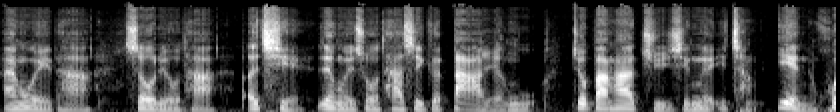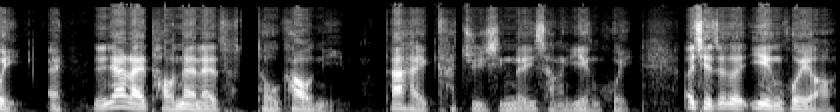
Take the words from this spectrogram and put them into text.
安慰他，收留他，而且认为说他是一个大人物，就帮他举行了一场宴会。哎，人家来逃难来投靠你，他还举行了一场宴会，而且这个宴会哦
